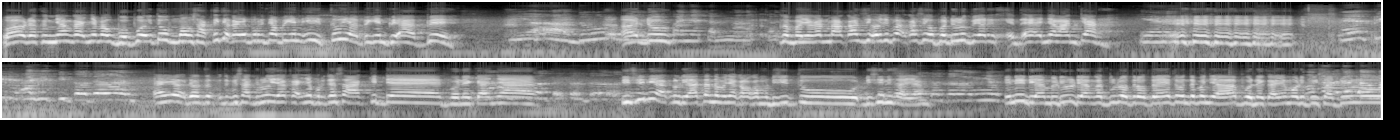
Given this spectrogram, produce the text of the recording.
Wah, udah kenyang kayaknya mau bobo itu mau sakit ya kayak perutnya pengen itu ya, pengen BAB. Iya, aduh. Aduh. Kebanyakan makan. Kebanyakan makan sih. Oh, coba kasih obat dulu biar eh-nya lancar. Iya. Ayo kita jalan. Ayo, dokter bisa dulu ya. Kayaknya perutnya sakit deh bonekanya. Di sini ya kelihatan temannya kalau kamu di situ. Di sini sayang. Ini diambil dulu, diangkat dulu dokter-dokternya teman-teman ya. Bonekanya mau diperiksa dulu.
